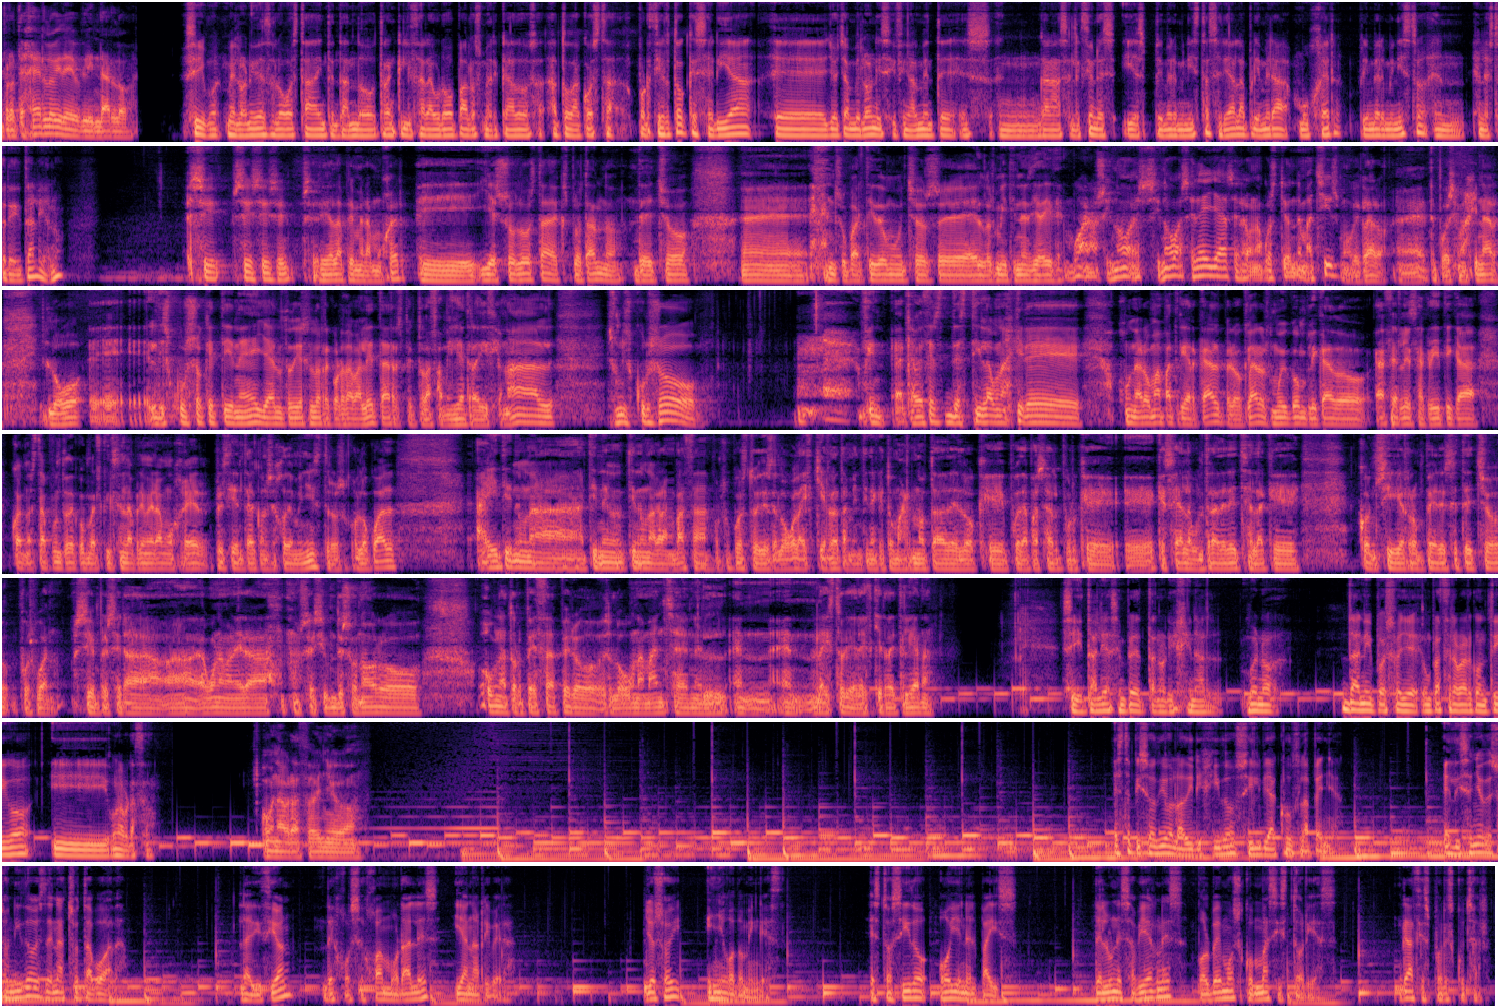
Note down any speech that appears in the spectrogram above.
protegerlo y de blindarlo. Sí, Meloni desde luego está intentando tranquilizar a Europa, a los mercados, a toda costa. Por cierto, que sería eh, Giorgia Meloni, si finalmente es, gana las elecciones y es primer ministra, sería la primera mujer primer ministro en, en la historia de Italia, ¿no? Sí, sí, sí, sí. Sería la primera mujer y, eso lo está explotando. De hecho, eh, en su partido muchos eh, en los mítines ya dicen, bueno, si no es, si no va a ser ella, será una cuestión de machismo. Que claro, eh, te puedes imaginar. Luego el discurso que tiene ella, el otro día se lo recordaba Leta respecto a la familia tradicional. Es un discurso en fin, que a veces destila un aire, un aroma patriarcal, pero claro, es muy complicado hacerle esa crítica cuando está a punto de convertirse en la primera mujer presidenta del Consejo de Ministros, con lo cual ahí tiene una, tiene, tiene una gran baza, por supuesto, y desde luego la izquierda también tiene que tomar nota de lo que pueda pasar, porque eh, que sea la ultraderecha la que consigue romper ese techo, pues bueno, siempre será de alguna manera, no sé si un deshonor o, o una torpeza, pero desde luego una mancha en, el, en, en la historia de la izquierda italiana. Sí, Italia siempre tan original. Bueno, Dani, pues oye, un placer hablar contigo y un abrazo. Un abrazo, Íñigo. Este episodio lo ha dirigido Silvia Cruz La Peña. El diseño de sonido es de Nacho Taboada. La edición de José Juan Morales y Ana Rivera. Yo soy Íñigo Domínguez. Esto ha sido Hoy en el País. De lunes a viernes volvemos con más historias. Gracias por escuchar.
